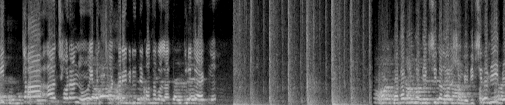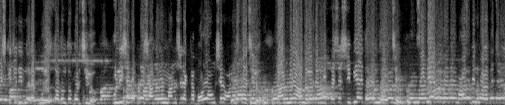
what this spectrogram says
মিথ্যা ছড়ানো এবং সরকারের বিরুদ্ধে কথা বলা, দুটো তো এক নয়। কথা বলব দীপশিতা ধরের সঙ্গে। দীপশিতা দি, বেশ কিছুদিন ধরে পুলিশ তদন্ত করছিল। পুলিশের উপরে সাধারণ মানুষের একটা বড় অংশের অনাস্থা ছিল। তারপরে আদালতের নির্দেশে সিবিআই তদন্ত হচ্ছে। সিবিআই তদন্ত পাঁচ দিন করাতে ছিল,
